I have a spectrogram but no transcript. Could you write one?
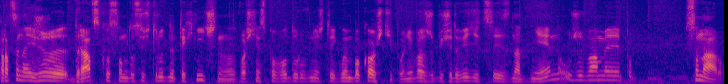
Prace na jeziorze Drawsko są dosyć trudne technicznie, no właśnie z powodu również tej głębokości, ponieważ żeby się dowiedzieć, co jest na dnie, no używamy sonaru.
